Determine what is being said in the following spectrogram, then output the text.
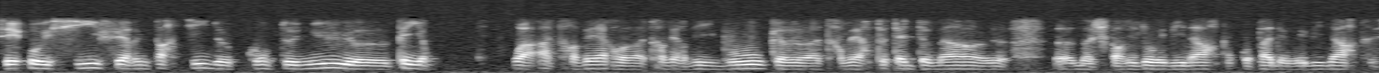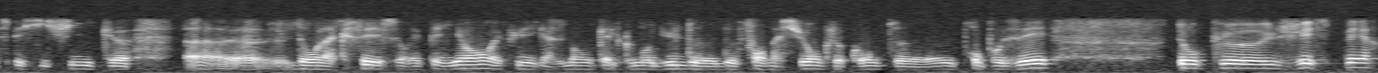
c'est aussi faire une partie de contenu payant à travers euh, à travers des e-books, euh, à travers peut-être demain, euh, bah, je parlais de webinars, pourquoi pas des webinars très spécifiques dont l'accès serait payant, et puis également quelques modules de, formation que je compte proposer. Donc j'espère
